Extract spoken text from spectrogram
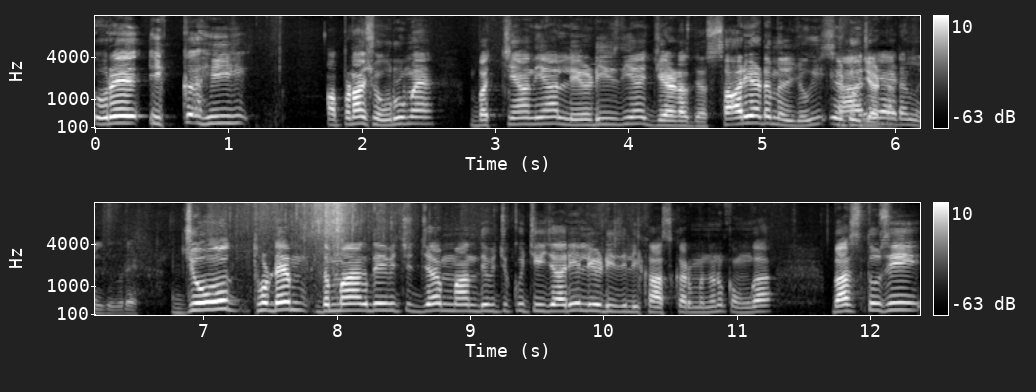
ਉਰੇ ਇੱਕ ਹੀ ਆਪਣਾ ਸ਼ੋਰੂਮ ਹੈ ਬੱਚਿਆਂ ਦੀਆਂ ਲੇਡੀਜ਼ ਦੀਆਂ ਜੈਂਟਸ ਦੀਆਂ ਸਾਰੀ ਆਈਟਮ ਮਿਲ ਜੂਗੀ A to ਸਾਰੀ Z ਆਈਟਮ ਮਿਲ ਜੂ ਵੀਰੇ। ਜੋ ਤੁਹਾਡੇ ਦਿਮਾਗ ਦੇ ਵਿੱਚ ਜਾਂ ਮਨ ਦੇ ਵਿੱਚ ਕੋਈ ਚੀਜ਼ ਆ ਰਹੀ ਹੈ ਲੇਡੀਜ਼ ਲਈ ਖਾਸ ਕਰ ਮੈਂ ਉਹਨਾਂ ਨੂੰ ਕਹੂੰਗਾ ਬਸ ਤੁਸੀਂ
